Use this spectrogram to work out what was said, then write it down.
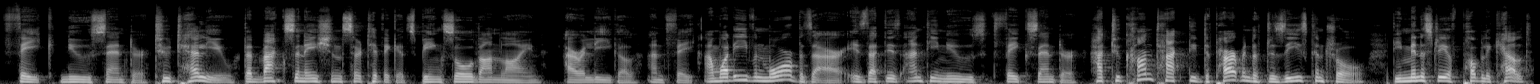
fake news center to tell you that vaccination certificates being sold online are illegal and fake. And what even more bizarre is that this anti-news fake center had to contact the Department of Disease Control, the Ministry of Public Health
